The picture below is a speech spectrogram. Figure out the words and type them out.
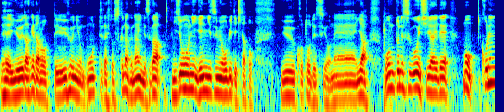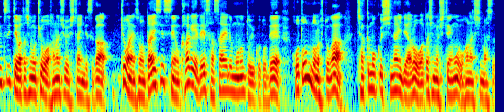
えー言うだけだろうっていうふうに思ってた人少なくないんですが非常に現実味を帯びてきたということですよね。いや、本当にすごい試合で、もうこれについて私も今日は話をしたいんですが、今日はね、その大接戦を陰で支えるものということで、ほとんどの人が着目しないであろう私の視点をお話しします。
